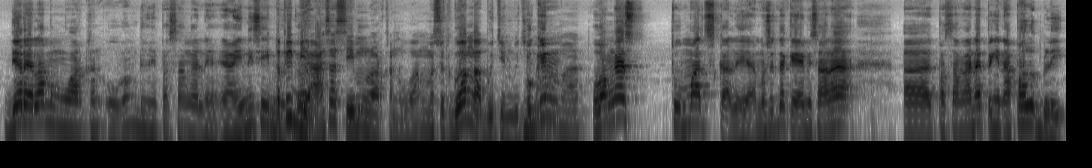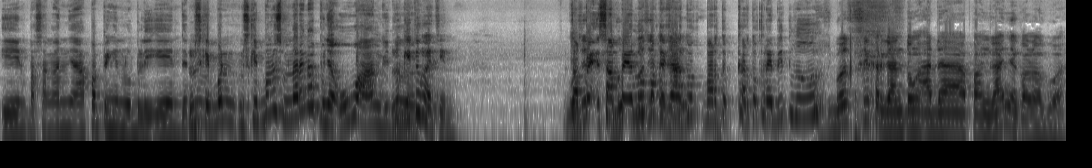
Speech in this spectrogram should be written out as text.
Dia rela mengeluarkan uang demi pasangannya. Nah, ini sih Tapi menurut gua- biasa sih mengeluarkan uang. Maksud gua nggak bucin-bucin mungkin amat. uangnya too much sekali ya. Maksudnya kayak misalnya eh, pasangannya pengen apa lu beliin, pasangannya apa pengen lu beliin. Jadi Meskipun meskipun lu sebenarnya nggak punya uang gitu. Lu gitu nggak Cin? Gua sampai sih- sampai gua- lu pakai kartu, kartu kartu kredit lu. Gue sih tergantung ada apa enggaknya kalau gua.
